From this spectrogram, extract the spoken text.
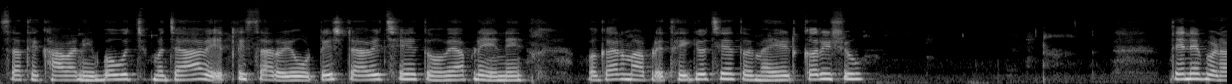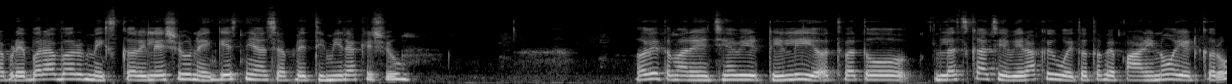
સાથે ખાવાની બહુ જ મજા આવે, એટલી સારો એવો ટેસ્ટ આવે છે. તો હવે આપણે એને વઘારમાં આપણે થઈ ગયો છે. તો એમાં એડ કરીશું. તેને પણ આપણે બરાબર મિક્સ કરી લેશું ને ગેસની આંચ આપણે ધીમી રાખીશું. હવે તમારે જેવી ઢીલી અથવા તો લચકા જેવી રાખવી હોય તો તમે પાણી ન એડ કરો.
